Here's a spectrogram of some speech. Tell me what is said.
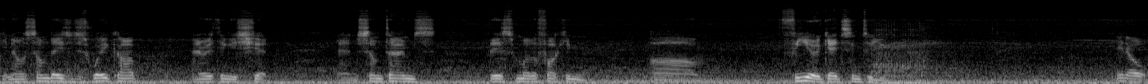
You know, some days you just wake up and everything is shit. And sometimes this motherfucking um, fear gets into you. You know,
